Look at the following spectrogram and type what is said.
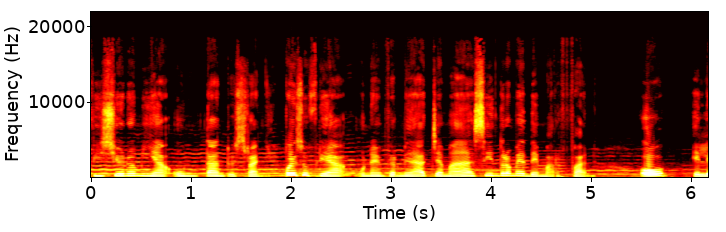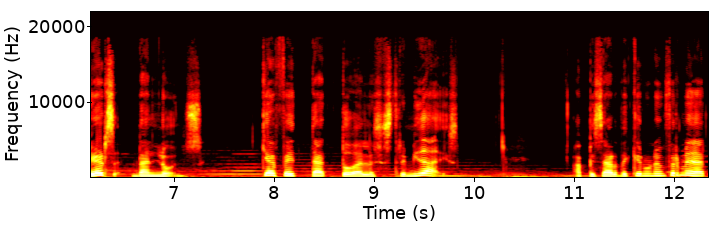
fisionomía un tanto extraña, pues sufría una enfermedad llamada síndrome de Marfan o Ehlers-Danlos, que afecta todas las extremidades. A pesar de que era una enfermedad,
